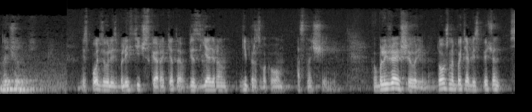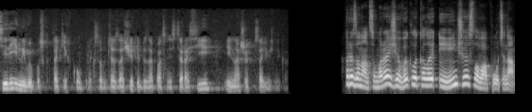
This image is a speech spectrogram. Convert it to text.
началось. использовались баллистическая ракета в безъядерном гиперзвуковом оснащении. В ближайшее время должен быть обеспечен серийный выпуск таких комплексов для защиты безопасности России и наших союзников. Резонанс у мережі викликали і інші слова Путіна.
